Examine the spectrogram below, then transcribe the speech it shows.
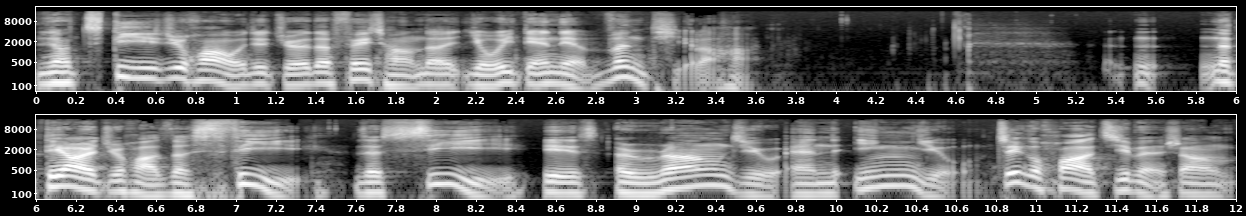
然后第一句话我就觉得非常的有一点点问题了哈。嗯，那第二句话，the sea，the sea is around you and in you，这个话基本上。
